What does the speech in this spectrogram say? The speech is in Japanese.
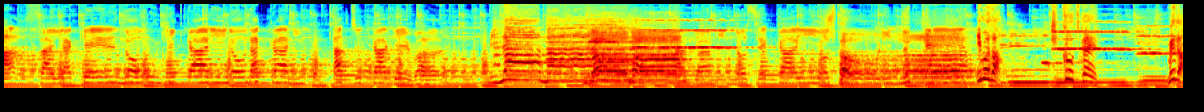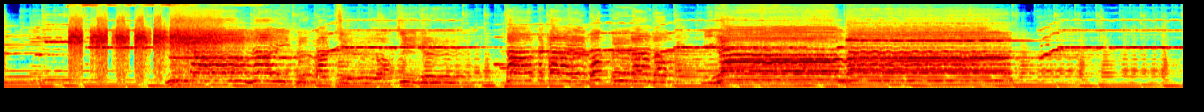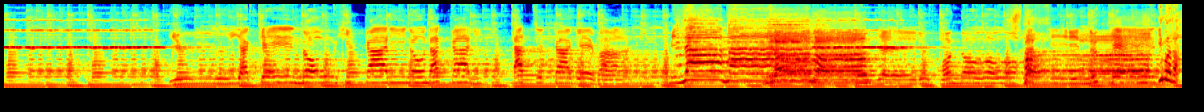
焼けの光の中に立つ影はミラーマン鏡の世界を通り抜け。今だ。キックを使え。目だ。ミラーナイフが宙を切る。戦え僕らのミラー焼けの光の中に立つ影はミラーマン。ミラーマン。燃える炎を走り抜け今だ。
